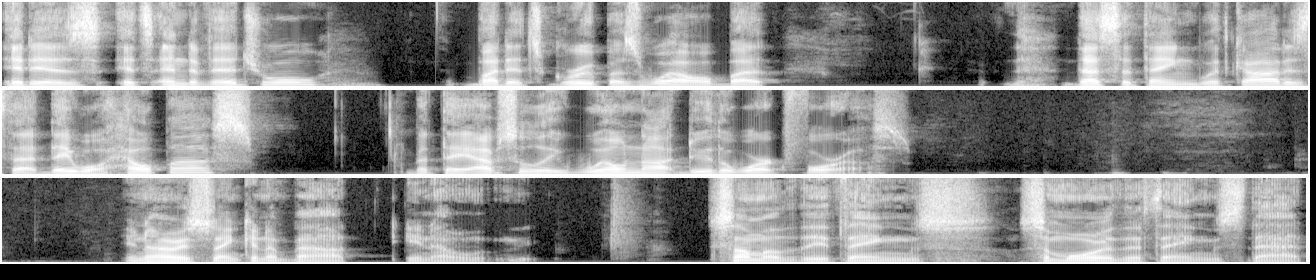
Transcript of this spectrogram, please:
it is, it's individual, but it's group as well. But that's the thing with God is that they will help us, but they absolutely will not do the work for us. You know, I was thinking about, you know, some of the things, some more of the things that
